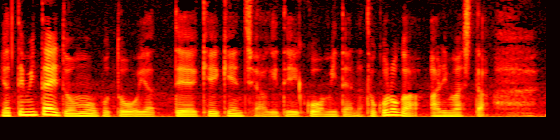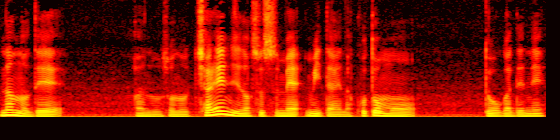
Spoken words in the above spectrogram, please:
やってみたいと思うことをやって経験値を上げていこうみたいなところがありました。なのであのそのチャレンジの勧めみたいなことも動画でね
